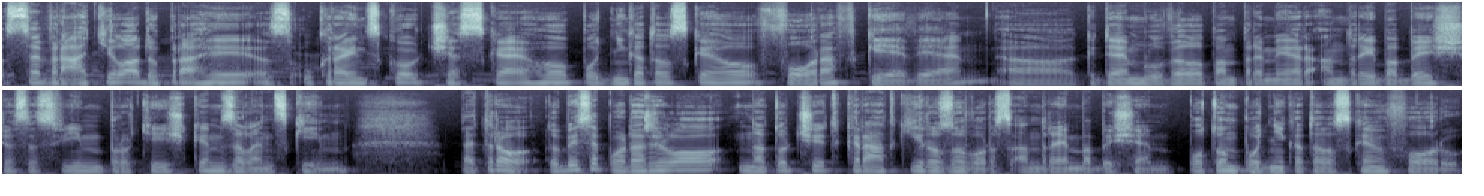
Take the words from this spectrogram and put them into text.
se vrátila do Prahy z ukrajinsko-českého podnikatelského fóra v Kijevě, eh, kde mluvil pan premiér Andrej Babiš se svým protějškem Zelenským. Petro, to by se podařilo natočit krátký rozhovor s Andrejem Babišem po tom podnikatelském fóru.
